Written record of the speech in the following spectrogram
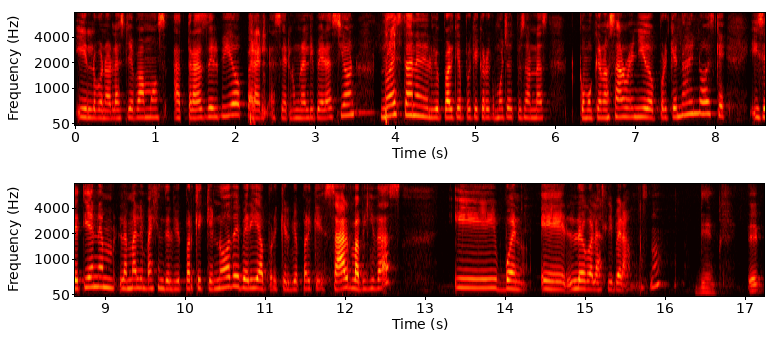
y bueno, las llevamos atrás del bio para hacer una liberación. No están en el bioparque porque creo que muchas personas como que nos han reñido porque no, no, es que, y se tiene la mala imagen del bioparque que no debería porque el bioparque salva vidas y bueno, eh, luego las liberamos, ¿no? Bien. Eh,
